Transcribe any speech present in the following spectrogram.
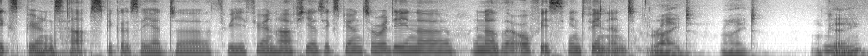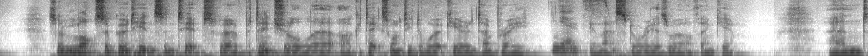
experience helps because I had uh, three, three and a half years experience already in uh, another office in Finland. Right, right. Okay. Mhm. So lots of good hints and tips for potential uh, architects wanting to work here in Tampere yes. in that story as well. Thank you. And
